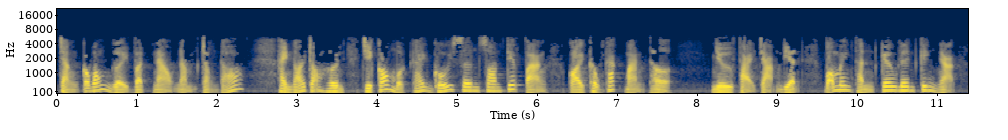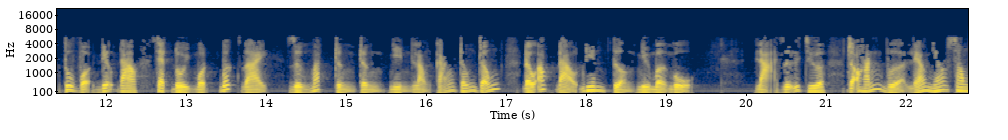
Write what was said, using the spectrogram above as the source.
chẳng có bóng người vật nào nằm trong đó. Hay nói rõ hơn, chỉ có một cái gối sơn son tiếp vàng, coi không khác bàn thờ. Như phải chạm điện, võ minh thần kêu lên kinh ngạc, thu vội điệu đao, xẹt đùi một bước dài, dương mắt trừng trừng nhìn lòng cáng trống rỗng, đầu óc đảo điên tưởng như mờ ngủ. Lạ dữ chưa, rõ hắn vừa léo nhéo xong,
